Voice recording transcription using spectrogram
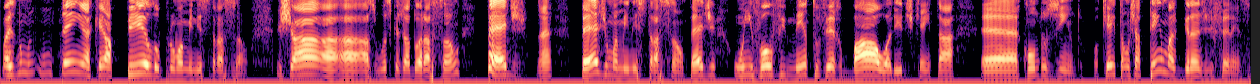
mas não, não tem aquele apelo para uma ministração. Já a, a, as músicas de adoração pede, né? pede uma ministração, pede um envolvimento verbal ali de quem está é, conduzindo, ok? Então já tem uma grande diferença.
